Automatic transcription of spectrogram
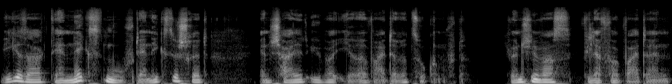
wie gesagt, der Next Move, der nächste Schritt entscheidet über Ihre weitere Zukunft. Ich wünsche Ihnen was, viel Erfolg weiterhin.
